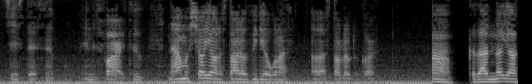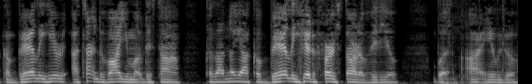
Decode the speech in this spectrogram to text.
It's just that simple. And it's fire, too. Now, I'm going to show y'all the startup video when I uh, start up the car. Um, Because I know y'all can barely hear it. I turned the volume up this time. Because I know y'all could barely hear the first startup video. But, all right, here we go.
